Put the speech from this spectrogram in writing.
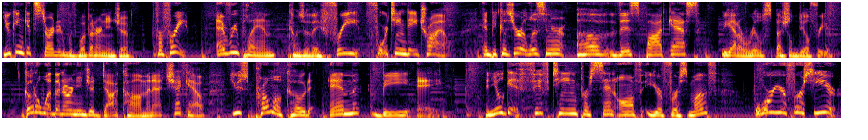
you can get started with Webinar Ninja for free. Every plan comes with a free 14 day trial. And because you're a listener of this podcast, we got a real special deal for you. Go to webinarninja.com and at checkout, use promo code MBA, and you'll get 15% off your first month or your first year.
